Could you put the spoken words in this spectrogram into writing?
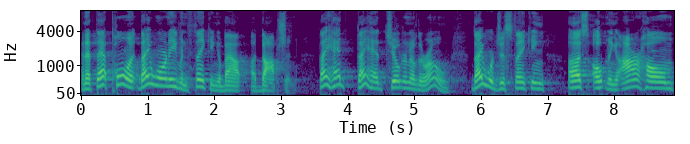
And at that point, they weren't even thinking about adoption. They had, they had children of their own. They were just thinking us opening our home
